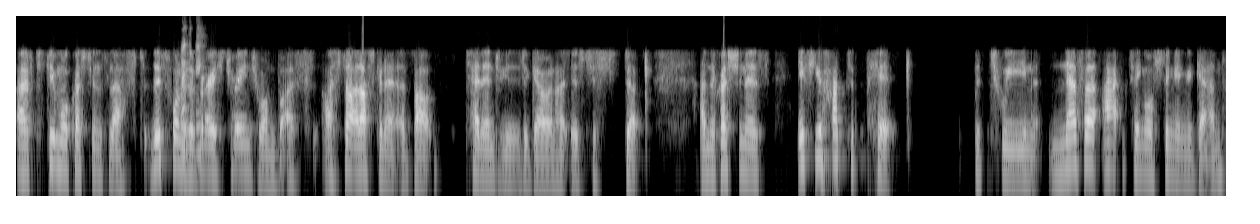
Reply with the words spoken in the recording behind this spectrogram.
I have two more questions left. This one is okay. a very strange one, but I've, I started asking it about ten interviews ago, and I, it's just stuck. And the question is, if you had to pick between never acting or singing again,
